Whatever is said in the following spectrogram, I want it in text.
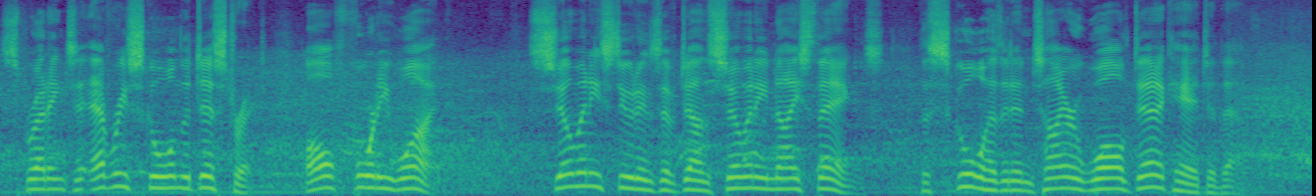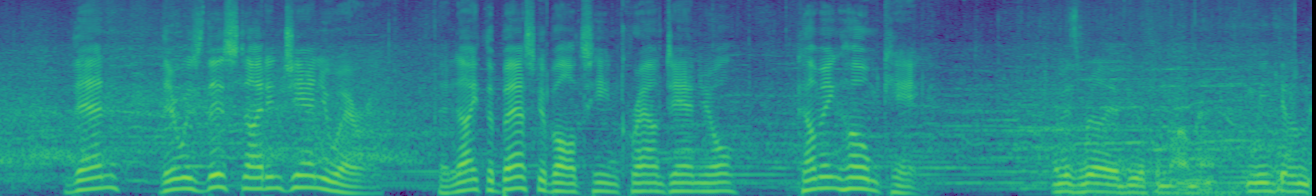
spreading to every school in the district, all 41. So many students have done so many nice things. The school has an entire wall dedicated to them. Then there was this night in January, the night the basketball team crowned Daniel coming home king. It was really a beautiful moment. We give them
